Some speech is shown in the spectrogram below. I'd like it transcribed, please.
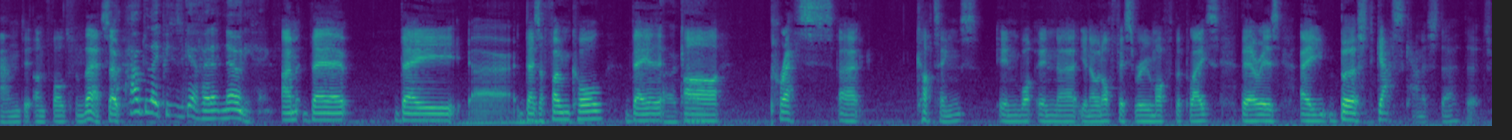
and it unfolds from there so How do they piece it together if they don't know anything? um they they uh, there's a phone call there Okay. are press uh, cuttings in what in uh, you know an office room off the place. There is a burst gas canister that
